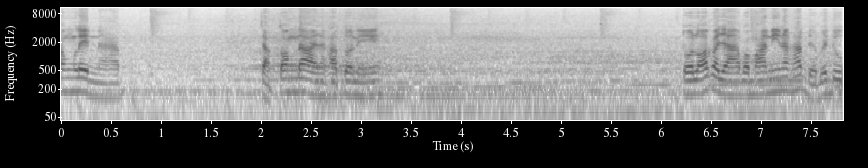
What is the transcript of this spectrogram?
ต้องเล่นนะครับ จับต้องได้นะครับตัวนี้ ตัวล้อกับยางประมาณนี้นะครับ เดี๋ยวไปดู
